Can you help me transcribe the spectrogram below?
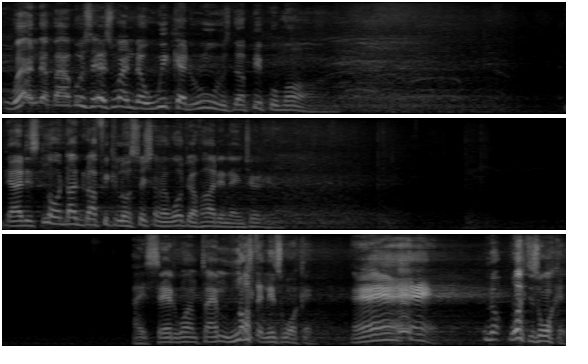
When the Bible says, when the wicked rules, the people mourn, there is no other graphic illustration of what we have had in Nigeria. I said one time, nothing is working. Eh. No, what is working?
